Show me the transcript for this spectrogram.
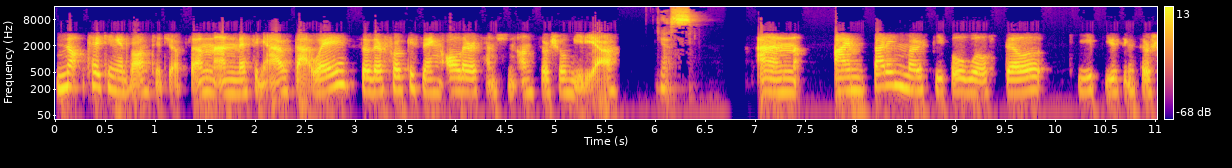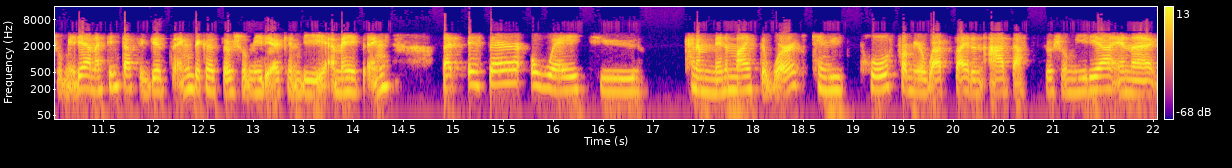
not taking advantage of them and missing out that way. So they're focusing all their attention on social media. Yes. And I'm betting most people will still keep using social media. And I think that's a good thing because social media can be amazing. But is there a way to kind of minimize the work? Can you pull from your website and add that to social media in a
